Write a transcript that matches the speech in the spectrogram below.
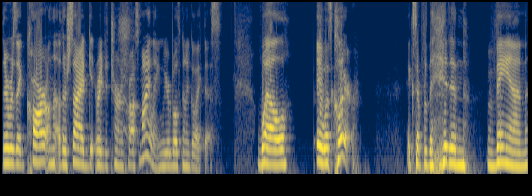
There was a car on the other side getting ready to turn across my lane. We were both going to go like this. Well, it was clear, except for the hidden van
